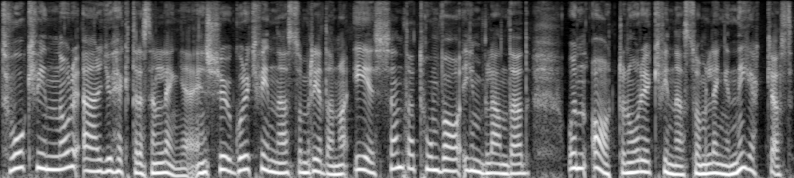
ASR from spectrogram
Två kvinnor är ju häktade sedan länge. En 20-årig kvinna som redan har erkänt att hon var inblandad och en 18-årig kvinna som länge nekas.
